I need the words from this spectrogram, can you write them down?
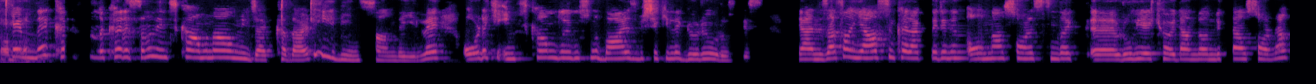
Ama... hem de karısını, karısının intikamını almayacak kadar da iyi bir insan değil. Ve oradaki intikam duygusunu bariz bir şekilde görüyoruz biz. Yani zaten Yasin karakterinin ondan sonrasında e, Ruhiye köyden döndükten sonra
